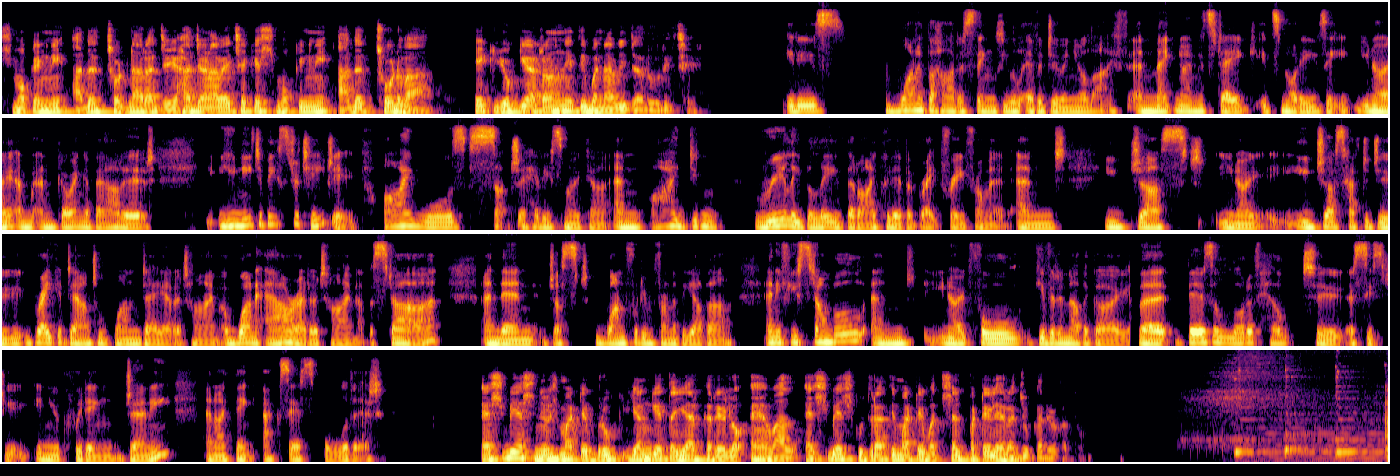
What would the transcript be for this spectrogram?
સ્મોકિંગની આદત છોડનારા જેહા જણાવે છે કે સ્મોકિંગની આદત છોડવા એક યોગ્ય રણનીતિ બનાવવી જરૂરી છે It is one of the hardest things you will ever do in your life. And make no mistake, it's not easy, you know, and, and going about it, you need to be strategic. I was such a heavy smoker and I didn't really believe that I could ever break free from it. And you just you know you just have to do break it down to one day at a time a one hour at a time at the start and then just one foot in front of the other and if you stumble and you know fall give it another go but there's a lot of help to assist you in your quitting journey and i think access all of it SBS news માટે brook યંગે તૈયાર કરેલો અહેવાલ SBS Gujarati માટે વત્સલ પટેલે રજૂ કર્યો હતો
